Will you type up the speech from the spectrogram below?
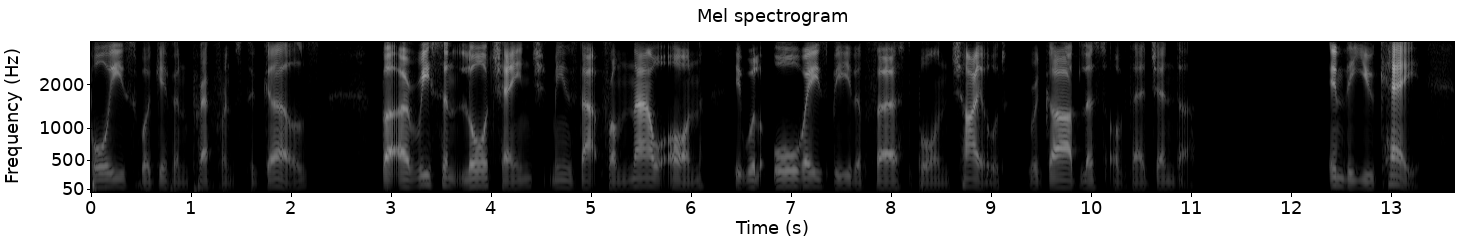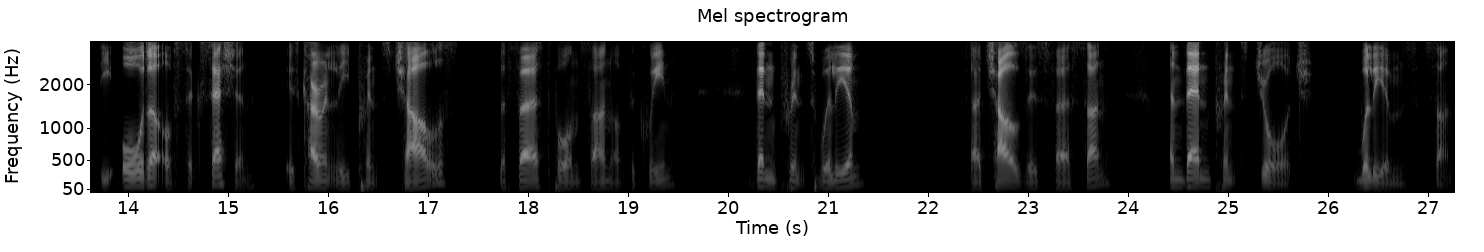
Boys were given preference to girls, but a recent law change means that from now on, it will always be the firstborn child, regardless of their gender. In the UK, the order of succession is currently Prince Charles, the firstborn son of the Queen, then Prince William, uh, Charles's first son, and then Prince George, William's son.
